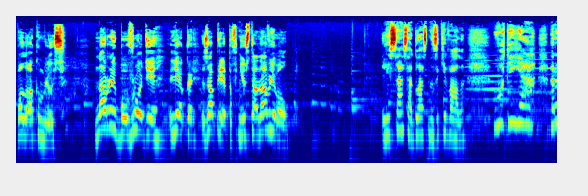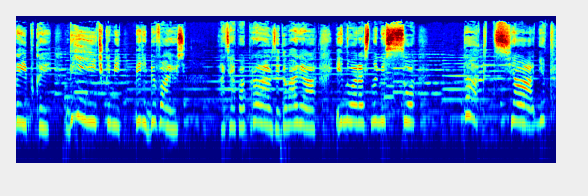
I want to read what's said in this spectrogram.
полакомлюсь. На рыбу вроде лекарь запретов не устанавливал». Лиса согласно закивала. «Вот и я рыбкой, да яичками перебиваюсь. Хотя, по правде говоря, иной раз на мясо так тянет!»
